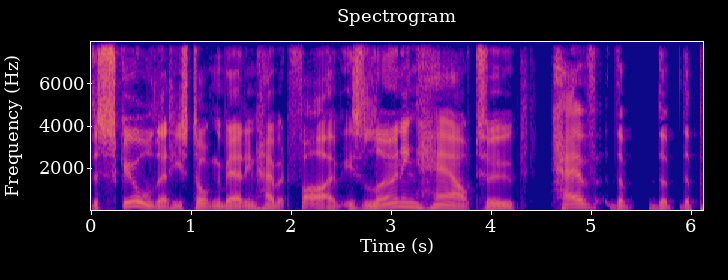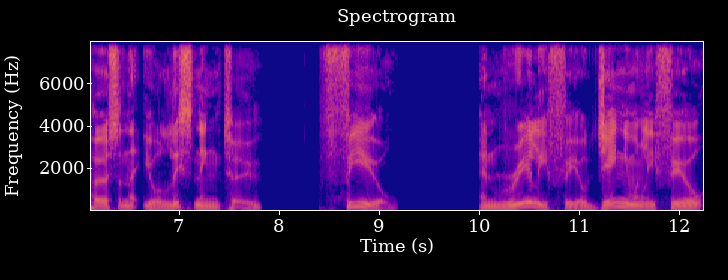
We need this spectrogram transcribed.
the skill that he's talking about in habit five is learning how to have the, the, the person that you're listening to feel and really feel, genuinely feel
